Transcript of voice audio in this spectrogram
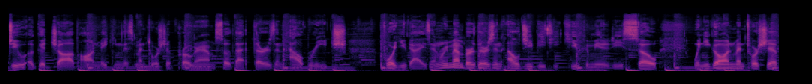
do a good job on making this mentorship program so that there is an outreach for you guys. And remember, there's an LGBTQ community. So when you go on mentorship,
